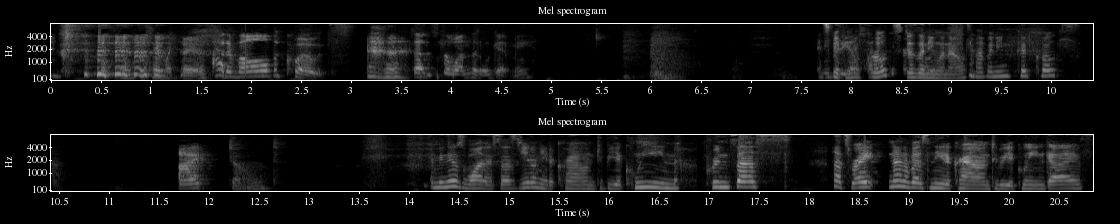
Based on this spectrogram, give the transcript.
It's the same with this. out of all the quotes, that's the one that'll get me. Anybody Speaking of quotes, favorite does anyone else have any good quotes? I don't. I mean, there's one that says, You don't need a crown to be a queen, princess. That's right. None of us need a crown to be a queen, guys.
